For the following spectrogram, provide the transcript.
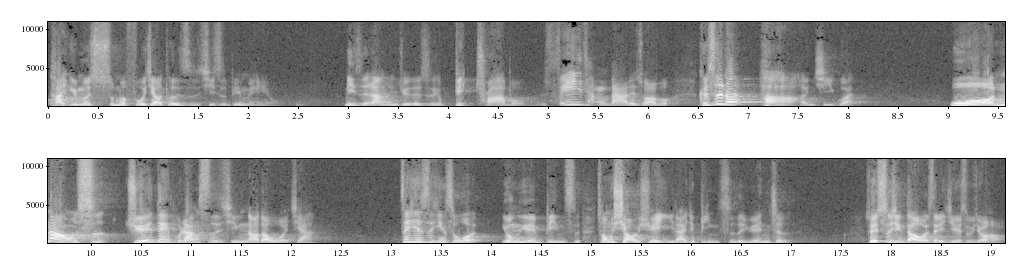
他有没有什么佛教特质？其实并没有。你只让人觉得是个 big trouble，非常大的 trouble。可是呢，哈哈，很奇怪，我闹事绝对不让事情闹到我家。这件事情是我永远秉持，从小学以来就秉持的原则。所以事情到我这里结束就好。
